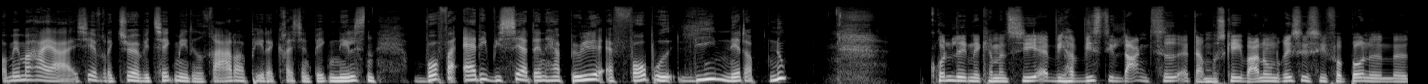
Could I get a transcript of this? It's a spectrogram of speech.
Og med mig har jeg chefredaktør ved Techmediet Radar, Peter Christian Bæk Nielsen. Hvorfor er det, vi ser den her bølge af forbud lige netop nu? Grundlæggende kan man sige, at vi har vidst i lang tid, at der måske var nogle risici forbundet med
